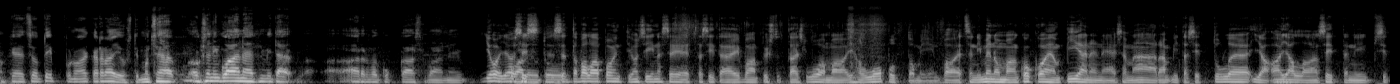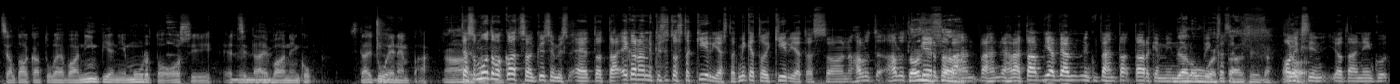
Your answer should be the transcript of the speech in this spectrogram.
Okei, että se on tippunut aika rajusti, mutta sehän, onko se niin kuin aina, että mitä arvo kun kasvaa, niin Joo, ja siis se tavallaan pointti on siinä se, että sitä ei vaan pystyttäisi luomaan ihan loputtomiin, vaan että se nimenomaan koko ajan pienenee se määrä, mitä sitten tulee, ja ajallaan sitten, niin sit sieltä alkaa tulee vaan niin pieniä murto-osia, että sitä ei vaan niinku, sitä ei tule enempää. Aivan. Tässä on muutama katsojan kysymys. Eh, tota, ekana aina kysy tuosta kirjasta, että mikä toi kirja tässä on. Haluat, haluat Tosissaan. kertoa vähän, vähän, vähän, tar- vielä, vielä, niin kuin vähän ta- tarkemmin? Vielä niin uudestaan pikkasen? siitä. Oliko siinä jotain, niin kuin,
